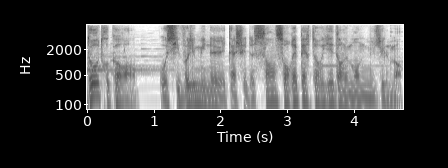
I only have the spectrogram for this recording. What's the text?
D'autres Corans, aussi volumineux et tachés de sang, sont répertoriés dans le monde musulman,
